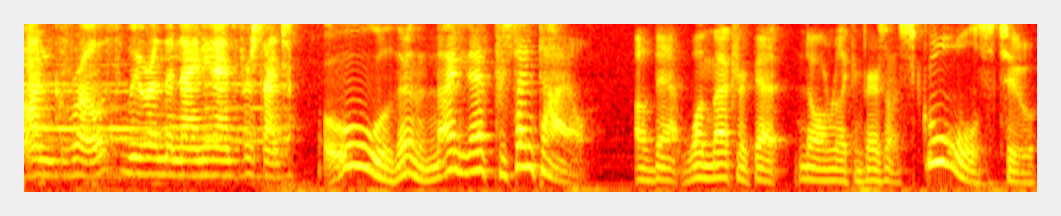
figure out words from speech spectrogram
On growth, we were in the 99th percentile. Oh, they're in the 99th percentile of that one metric that no one really compares other schools to.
